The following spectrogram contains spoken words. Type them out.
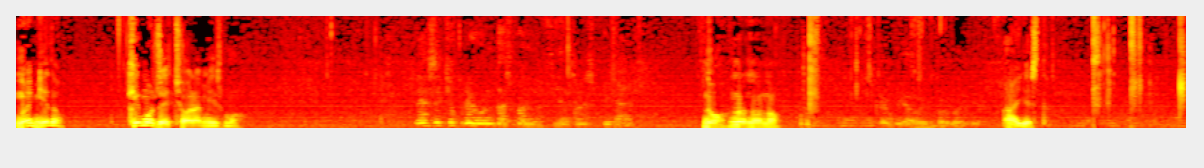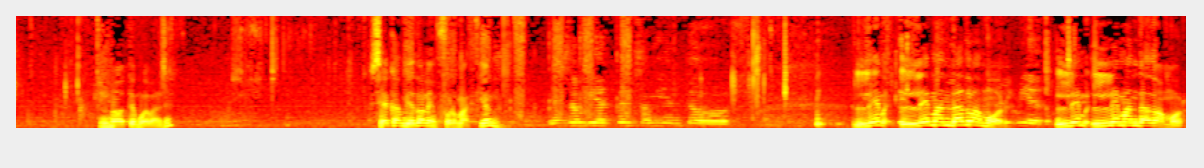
No hay miedo. ¿Qué hemos hecho ahora mismo? ¿Le has hecho preguntas cuando hacías respirar? No, no, no, no. Ahí está. No te muevas, ¿eh? Se ha cambiado la información. ¿Le has enviado pensamientos? Le, le he mandado amor. Le, le he mandado amor.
